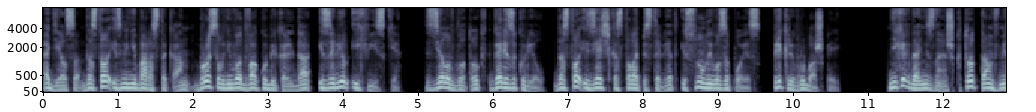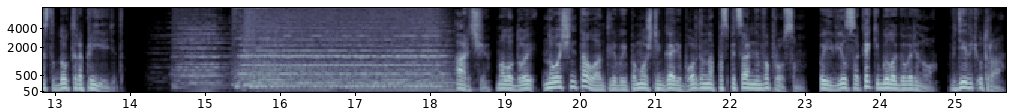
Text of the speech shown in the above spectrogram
Оделся, достал из мини-бара стакан, бросил в него два кубика льда и залил их виски. Сделав глоток, Гарри закурил, достал из ящика стола пистолет и сунул его за пояс, прикрыв рубашкой. Никогда не знаешь, кто там вместо доктора приедет. Арчи, молодой, но очень талантливый помощник Гарри Бордена по специальным вопросам, появился, как и было говорено, в 9 утра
